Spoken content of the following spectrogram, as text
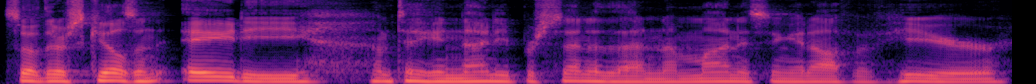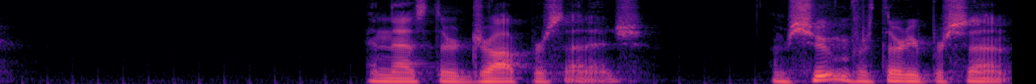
So if their skill's an 80, I'm taking 90% of that and I'm minusing it off of here. And that's their drop percentage. I'm shooting for 30%.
